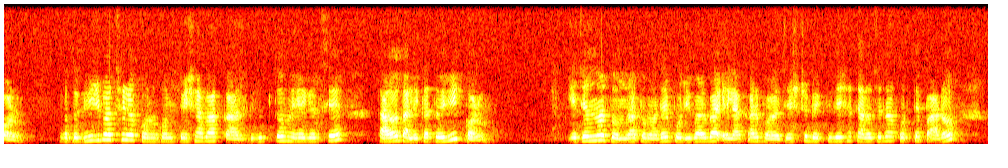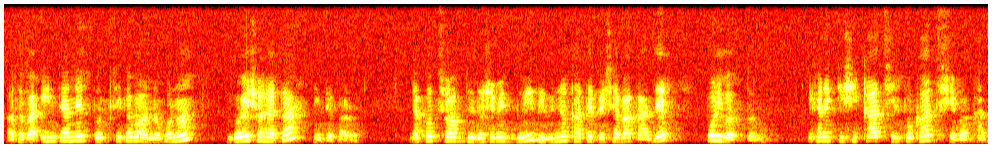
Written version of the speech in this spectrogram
করো। গত বিশ বছরে কোন কোন পেশা বা কাজ বিলুপ্ত হয়ে গেছে, তারও তালিকা তৈরি করো। এজন্য তোমরা তোমাদের পরিবার বা এলাকার বয়োজ্যেষ্ঠ ব্যক্তিদের সাথে আলোচনা করতে পারো, অথবা ইন্টারনেট পত্রিকা বা অন্য কোনো বইয়ের সহায়তা নিতে পারো। দেখো, ছক দুই দশমিক দুই বিভিন্ন খাতে পেশা বা কাজের পরিবর্তন। এখানে কৃষিখাত শিল্প খাত, সেবা খাত।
